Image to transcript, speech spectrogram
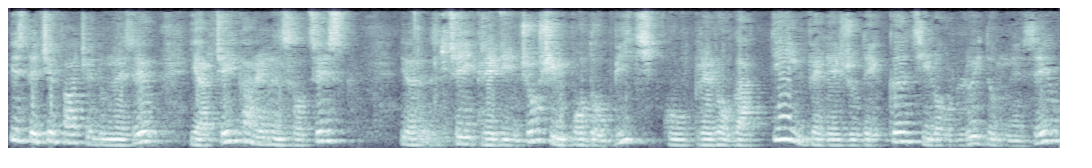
este ce face Dumnezeu, iar cei care îl însoțesc cei credincioși împodobiți cu prerogativele judecăților lui Dumnezeu,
